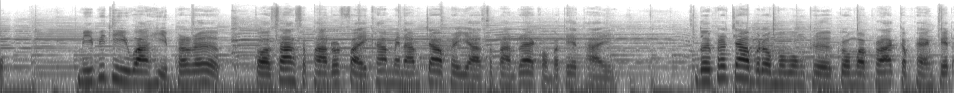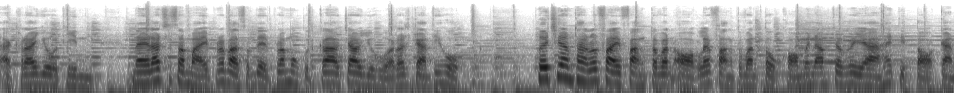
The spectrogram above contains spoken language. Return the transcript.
2466 มีพิธีวางหีบพระฤกษ์ก่อสร้างสะพานรถไฟข้ามแม่น้ำเจ้าพระยาสะพานแรกของประเทศไทย โดยพระเจ้าบรมวงศ์เธอกรมพระกำแพงเพชรอัครโยธิน ในรัชสมัยพระบาทสมเด็จพระมงกุฎเกล้าเจ้าอยู่หัวรัชกาลที่ 6 เพื่อเชื่อมทางรถไฟฝั่งตะวันออกและฝั่งตะวันตกของแม่น้ำเจ้าพระยาให้ติดต่อกัน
